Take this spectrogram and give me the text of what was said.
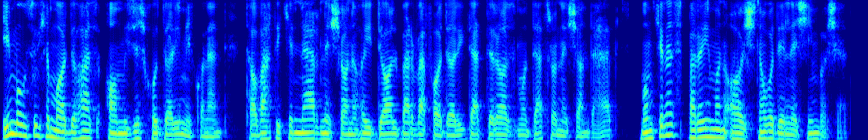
این موضوع که ماده ها از آمیزش خودداری می کنند تا وقتی که نر نشانه های دال بر وفاداری در دراز مدت را نشان دهد ممکن است برایمان آشنا و دلنشین باشد.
